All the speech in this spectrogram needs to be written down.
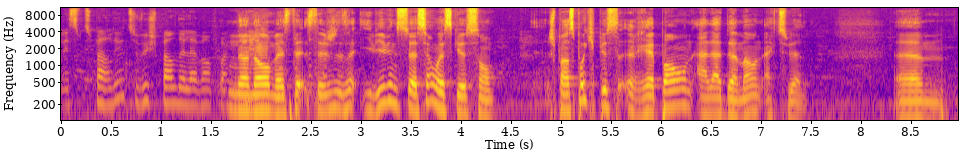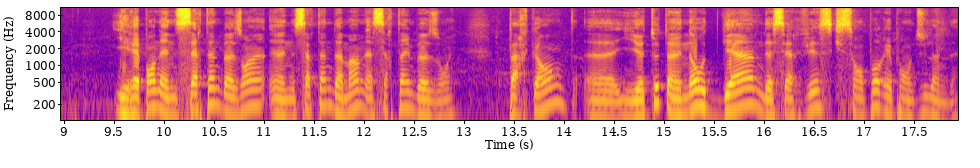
laisse-tu parler ou tu veux que je parle de l'avant-première? non, non, mais c'était juste. Ils vivent une situation où est-ce que sont. Je pense pas qu'ils puissent répondre à la demande actuelle. Euh, ils répondent à une certaine besoin, une certaine demande, à certains besoins. Par contre, euh, il y a toute une autre gamme de services qui ne sont pas répondus là-dedans.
